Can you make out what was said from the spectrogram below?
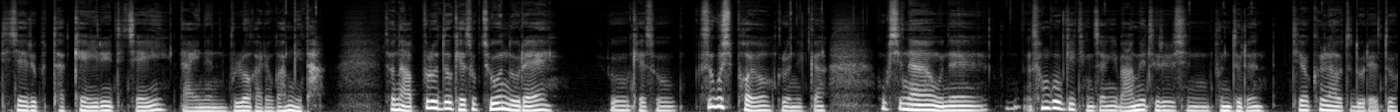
DJ를 부탁해 일일 DJ 나인은 물러가려고 합니다. 저는 앞으로도 계속 좋은 노래로 계속 쓰고 싶어요. 그러니까 혹시나 오늘 선곡이 굉장히 마음에 들으신 분들은 디어 클라우드 노래도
